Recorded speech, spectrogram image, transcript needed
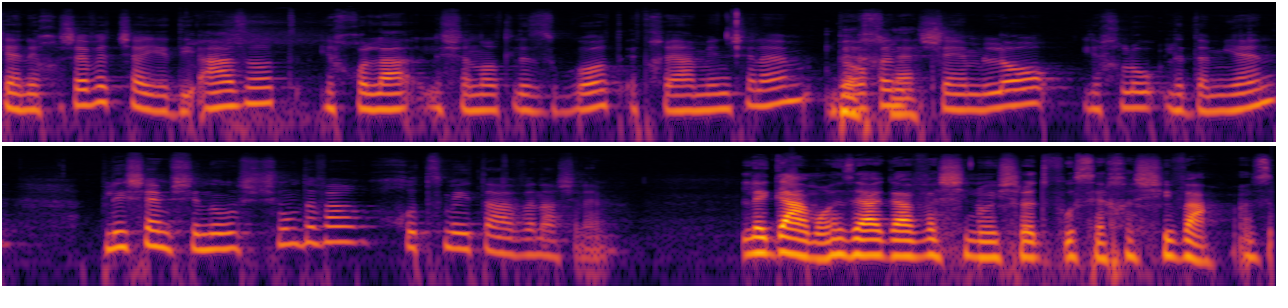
כי אני חושבת שהידיעה הזאת יכולה לשנות לזוגות את חיי המין שלהם, באופן בהחלט. שהם לא יכלו לדמיין, בלי שהם שינו שום דבר חוץ מאת ההבנה שלהם. לגמרי, זה אגב השינוי של הדפוסי חשיבה. אז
